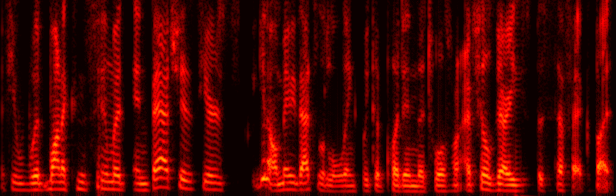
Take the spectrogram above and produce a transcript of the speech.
If you would want to consume it in batches, here's, you know, maybe that's a little link we could put in the tools. It feels very specific, but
